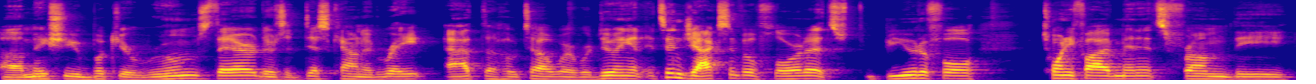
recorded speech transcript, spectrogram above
uh, make sure you book your rooms there. There's a discounted rate at the hotel where we're doing it. It's in Jacksonville, Florida. It's beautiful, 25 minutes from the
